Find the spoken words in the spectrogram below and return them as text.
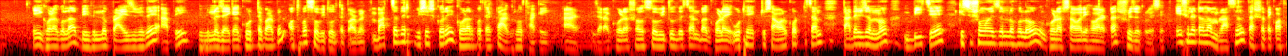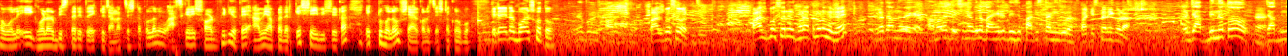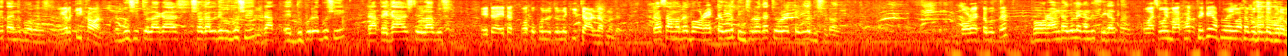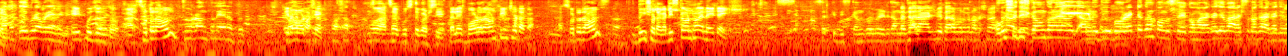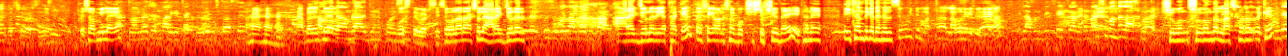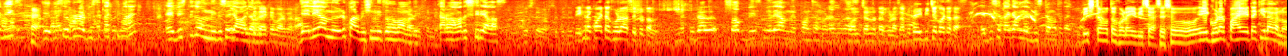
এই ঘোড়াগুলা বিভিন্ন প্রাইজ ভেদে আপনি বিভিন্ন জায়গায় ঘুরতে পারবেন অথবা ছবি তুলতে পারবেন। বাচ্চাদের বিশেষ করে ঘোড়ার প্রতি একটা আগ্রহ থাকেই। আর যারা ঘোড়া সহ ছবি তুলতে চান বা ঘোড়ায় উঠে একটু সাওয়ার করতে চান তাদের জন্য বিচে কিছু সময়ের জন্য হলেও ঘোড়া সাওয়ারি হওয়ার একটা সুযোগ রয়েছে। এই ছেলেটার নাম রাসেল তার সাথে কথা বলে এই ঘোড়ার বিস্তারিত একটু জানার চেষ্টা করলাম এবং আজকের এই শর্ট ভিডিওতে আমি আপনাদেরকে সেই বিষয়টা একটু হলেও শেয়ার করার চেষ্টা করব। এটা এটার বয়স কত? পাঁচ বছর। পাঁচ বছরের ঘোড়া এত বড় হয়ে যায়? আমাদের দেশি না এগুলো বাইরের দেশে পাকিস্তানি ঘোড়া। পাকিস্তানি ঘোড়া। জাত ভিন্ন তো। হ্যাঁ। জাত ভিন্ন তাই বড় হয়েছে। এগুলো কি খাওয়ান? বুসি চোলা ঘাস সকালে দিব বুসি রাত দুপুরে বুসি রাতে ঘাস চোলা বুসি এটা এটা কতক্ষণের জন্য কি চার্জ আপনাদের? প্লাস আমাদের বড় একটা গুলো তিনশো টাকা চোর একটা গুলো দুশো টাকা। বড় একটা বলতে? বড় রাউন্ডটা গুলো এখান থেকে সিগাল করে। ও আচ্ছা ওই মাথার থেকে আপনার এই মাথা পর্যন্ত ঘুরবেন? মাথা থেকে ঘুরে আবার এই পর্যন্ত। আর ছোট রাউন্ড? চোর রাউন্ড করলে এর হতো এটা মানে অর্ধেক। ও আচ্ছা বুঝতে পারছি। তাহলে বড় রাউন্ড তিনশো টাকা। ছোট রাউন্ড দুইশো টাকা। ডিসকাউন্ট হয় না এটাই। স্যার কি ডিসকাউন্ট করবে? এটা তো আমরা যারা আসবে তারা মনে করেন অনেক সময় অবশ্যই ডিসকাউন্ট করা যাবে। আপনি যদি বড় একটা করেন পঞ্চাশ টাকা কম রাখা যাবে আড়াইশো টাকা রাখা যাবে। বুঝতে পারছি। তো সব মিলাই তো আমরা তো মালিকের চাকরি করে বুঝতে পারছেন হ্যাঁ হ্যাঁ হ্যাঁ। আপনাদের তো আমরা আরেকজনের বুঝতে পারছি। তো ওনারা আসলে আরেকজনের করলে খুশি করলে আমরা এটা পাই। আর একজনের ইয়ে থাকে তো সেখানে অনেক সময় বকশিস টকশিস দেয়। এখানে এইখান থেকে দেখা যাচ্ছে ওই যে মাথা লাবণী বিষয় না? মানে সুগন্ধার লাস্ট মাথা। থেকে হ্যাঁ। এই বিক্স থেকে অন্য বিক্সে যাওয়া যাবে যাইতে পারবে না। গেলে আমরা ওইটা পারমিশন নিতে হবে আমাদের কারণ আমাদের সিরিয়াল আছে। বুঝতে পারছি এখানে কয়টা ঘোড়া আছে টোটাল টোটাল সব বিচ মিলে আপনার পঞ্চান্নটা আছে। পঞ্চান্নটা ঘোড়া আছে। আপনাদের এই বিচে কয়টা থাকে? এই বিচে থাকে আপনার বিশটা মতো থাকে। বিশটা মতো ঘোড়া এই বিচে আছে। সো এই ঘোড়ার পায়ে এটা কি লাগানো?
